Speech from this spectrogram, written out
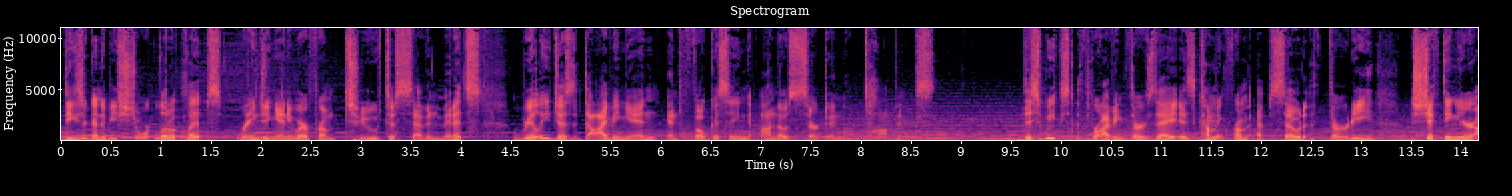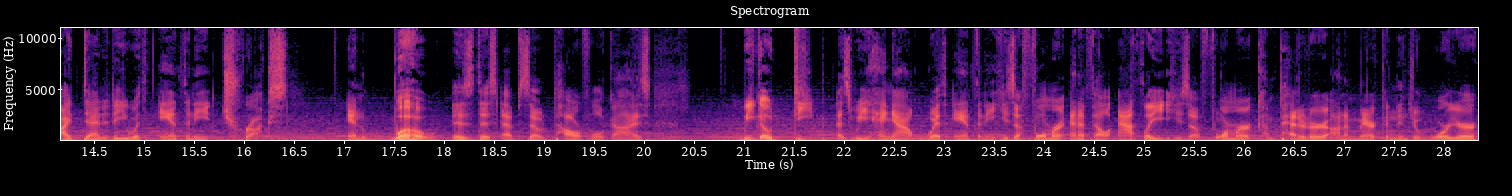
These are going to be short little clips ranging anywhere from two to seven minutes, really just diving in and focusing on those certain topics. This week's Thriving Thursday is coming from episode 30 Shifting Your Identity with Anthony Trucks. And whoa, is this episode powerful, guys! We go deep as we hang out with Anthony. He's a former NFL athlete, he's a former competitor on American Ninja Warrior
